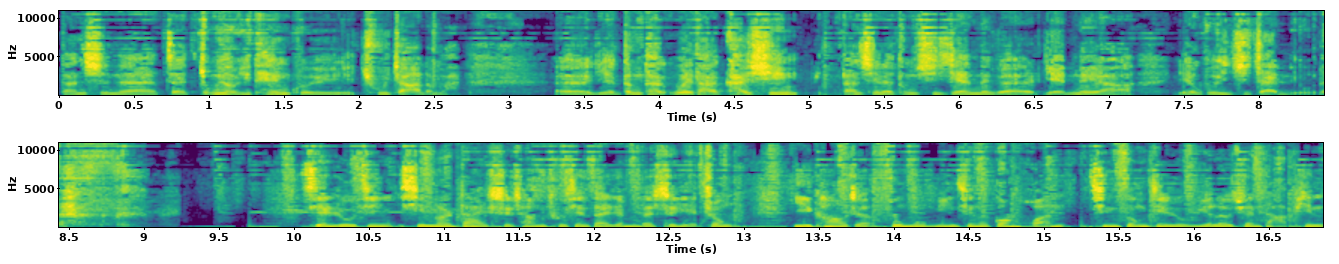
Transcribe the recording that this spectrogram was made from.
但是呢，在总有一天会出嫁的嘛，呃，也等她为她开心，但是呢，同时间那个眼泪啊，也会一直在流的。现如今，星二代时常出现在人们的视野中，依靠着父母明星的光环，轻松进入娱乐圈打拼。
